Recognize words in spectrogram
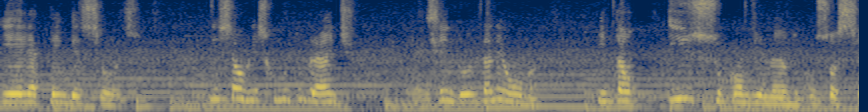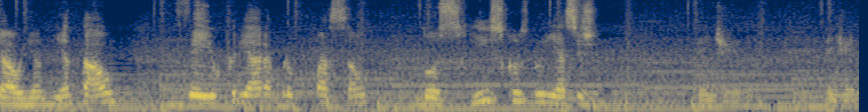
e ele é tendencioso. Isso é um risco muito grande, sem dúvida nenhuma. Então, isso combinando com social e ambiental, veio criar a preocupação dos riscos do ISG. Entendido. Entendido.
